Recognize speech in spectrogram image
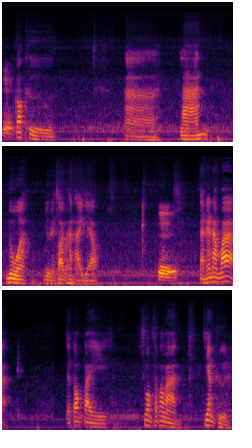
อืมก็คืออ่าร้านนัวอยู่ในซอยมหาไทยอีกแล้วอืมแต่แนะนำว่าจะต้องไปช่วงสักประมาณเที่ยงคืนอ๋อ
